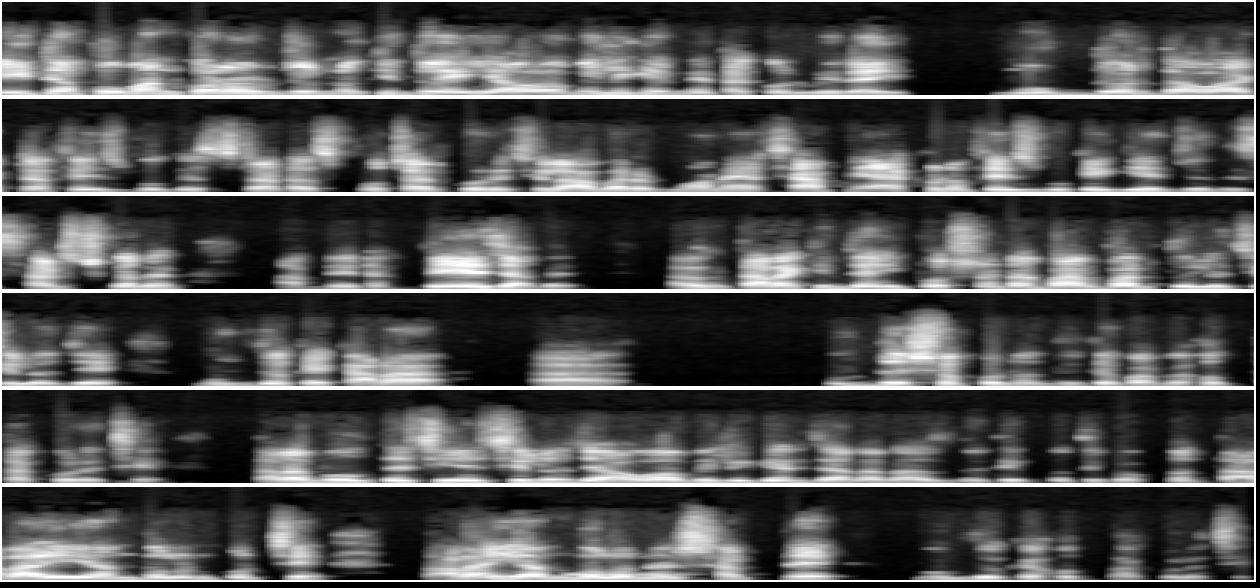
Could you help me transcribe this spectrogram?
এইটা প্রমাণ করার জন্য কিন্তু এই আওয়ামী লীগের নেতাকর্মীরাই মুগ্ধর দেওয়া একটা ফেসবুক স্ট্যাটাস প্রচার করেছিল। আবার মনে আছে, আপনি এখনও ফেসবুকে গিয়ে যদি সার্চ করেন, আপনি এটা পেয়ে যাবেন। এবং তারা কিন্তু এই প্রশ্নটা বারবার তুলেছিল যে, মুগ্ধকে কারা, আহ, উদ্দেশ্য প্রণোদিতভাবে হত্যা করেছে। তারা বলতে চেয়েছিল যে আওয়ামী লীগের যারা রাজনৈতিক প্রতিপক্ষ তারাই এই আন্দোলন করছে তারাই আন্দোলনের স্বার্থে মুগ্ধকে হত্যা করেছে।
